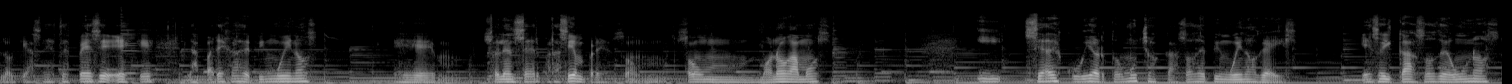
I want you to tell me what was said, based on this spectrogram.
lo que hacen esta especie, es que las parejas de pingüinos eh, suelen ser para siempre, son, son monógamos y se ha descubierto muchos casos de pingüinos gays. Es el caso de unos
